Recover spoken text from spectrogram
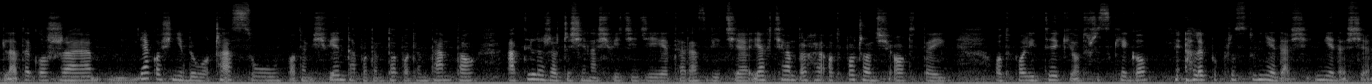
dlatego że jakoś nie było czasu, potem święta, potem to, potem tamto, a tyle rzeczy się na świecie dzieje teraz, wiecie. Ja chciałam trochę odpocząć od tej, od polityki, od wszystkiego, ale po prostu nie da się, nie da się.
